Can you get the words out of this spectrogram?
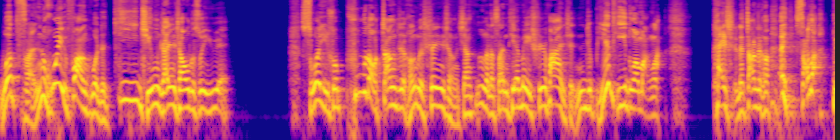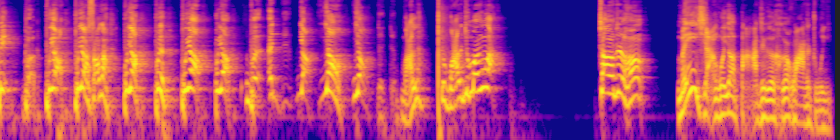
我怎会放过这激情燃烧的岁月？所以说，扑到张志恒的身上，像饿了三天没吃饭似的，你就别提多猛了。开始的张志恒，哎，嫂子，别不不要不要，嫂子不要不要不要不要不哎要要要，完了就完了就懵了。张志恒没想过要打这个荷花的主意，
